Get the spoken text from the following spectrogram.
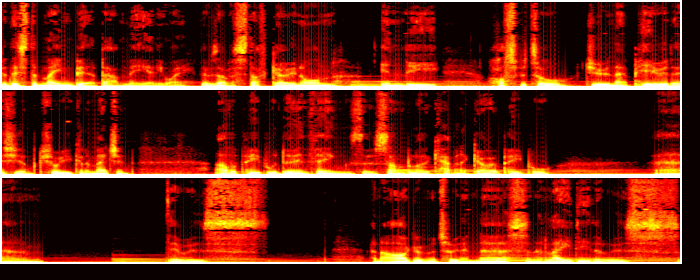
But this is the main bit about me anyway. There was other stuff going on in the hospital during that period, as I'm sure you can imagine. Other people doing things. There was some bloke having a go at people. Um, there was an argument between a nurse and a lady that was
